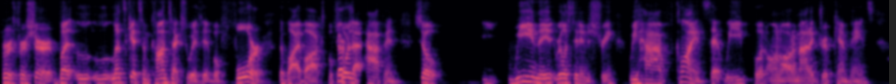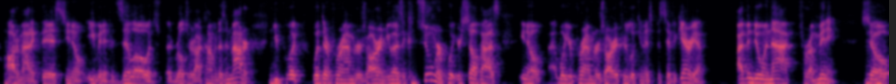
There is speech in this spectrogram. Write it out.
for for sure. But l- let's get some context with it before the buy box, before Sure. that happened. So we in the real estate industry, we have clients that we put on automatic drip campaigns. Mhm. Automatic this, you know, even if it's Zillow, it's at realtor.com, it doesn't matter. You put what their parameters are, and you as a consumer put yourself as, you know, what your parameters are if you're looking in a specific area. I've been doing that for a minute. So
